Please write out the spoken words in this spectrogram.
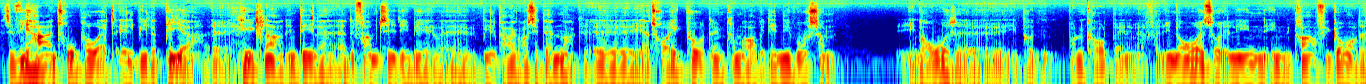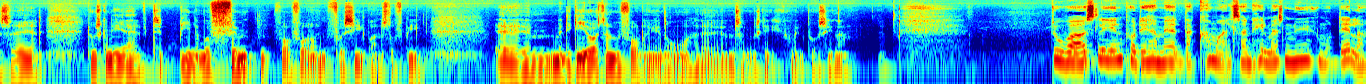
Altså, vi har en tro på, at elbiler bliver øh, helt klart en del af, af det fremtidige øh, bilpark, også i Danmark. Øh, jeg tror ikke på, at den kommer op i det niveau, som i Norge, øh, på, den, på den korte bane i hvert fald. I Norge så jeg lige en, en graf i går, der sagde, at du skal ned til bil nummer 15 for at få en fossilbrændstofbil. Øh, men det giver jo også en udfordring i Norge, øh, som vi måske kan komme ind på senere. Ja. Du var også lige inde på det her med, at der kommer altså en hel masse nye modeller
